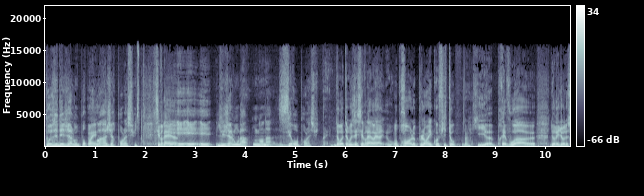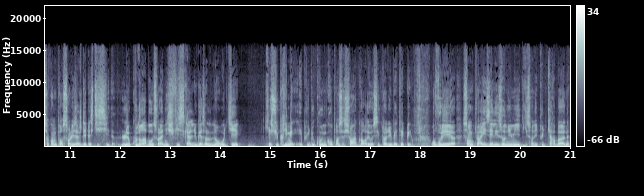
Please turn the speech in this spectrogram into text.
poser des jalons pour pouvoir agir pour la suite. C'est vrai. Et, et, et, et, les jalons là, on en a zéro pour la suite. Ouais. Dorothée Rouzet, c'est vrai on prend le plan Ecofito hein, qui euh, prévoit euh, de réduire de 50% l'usage des pesticides. Le coup de rabot sur la niche fiscale du gazole non routier qui est supprimé. Et puis du coup, une compensation accordée au secteur du BTP. On voulait euh, sanctuariser les zones humides qui sont des puits de carbone,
